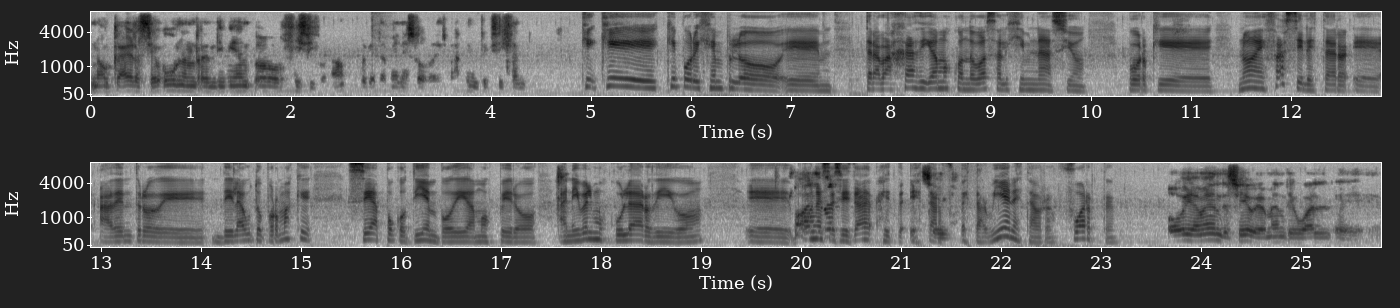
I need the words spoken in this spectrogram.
no caerse uno en rendimiento físico, ¿no? Porque también eso es bastante exigente. ¿Qué, qué, qué por ejemplo, eh, trabajas, digamos, cuando vas al gimnasio? Porque no es fácil estar eh, adentro de, del auto, por más que sea poco tiempo, digamos, pero a nivel muscular, digo, eh, necesitas estar, estar bien, estar fuerte. Obviamente, sí, obviamente, igual, eh,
